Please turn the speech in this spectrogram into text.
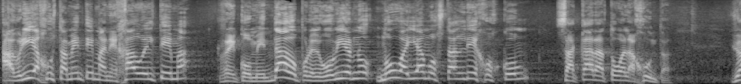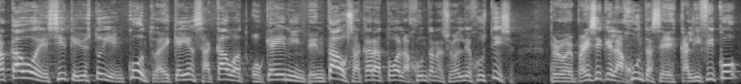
habría justamente manejado el tema, recomendado por el gobierno, no vayamos tan lejos con sacar a toda la Junta. Yo acabo de decir que yo estoy en contra de que hayan sacado o que hayan intentado sacar a toda la Junta Nacional de Justicia, pero me parece que la Junta se descalificó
